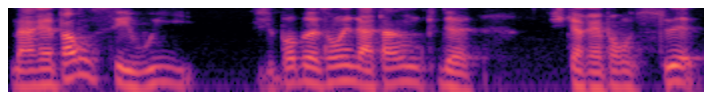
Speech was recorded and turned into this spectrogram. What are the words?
Ma réponse, c'est oui. J'ai pas besoin d'attendre puis de. Je te réponds tout de suite.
